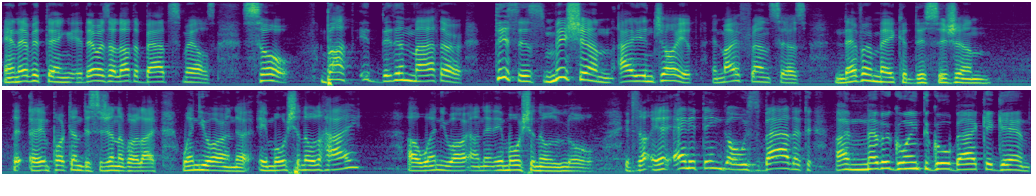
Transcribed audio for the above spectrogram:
and everything. There was a lot of bad smells. So, but it didn't matter. This is mission. I enjoy it. And my friend says, never make a decision, an important decision of our life, when you are on an emotional high uh, when you are on an emotional low. If anything goes bad, I'm never going to go back again.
